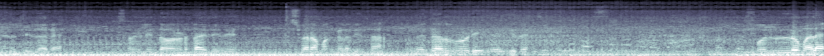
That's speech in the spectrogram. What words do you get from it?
ಹೇಳ್ತಿದ್ದಾರೆ. ಸೊ ಇಲ್ಲಿಂದ ಹೊರಡ್ತಾ ಇದ್ದೀವಿ. ಈಶ್ವರಮಂಗಳದಿಂದ ವೆದರ್ ನೋಡಿ ಹೇಗಿದೆ. ಫುಲ್ಲು ಮಳೆ.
